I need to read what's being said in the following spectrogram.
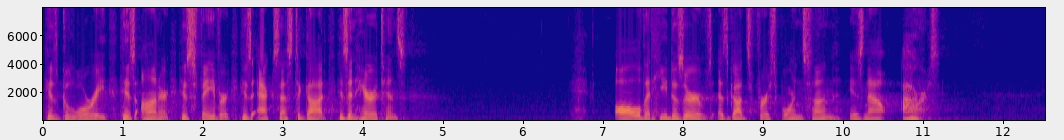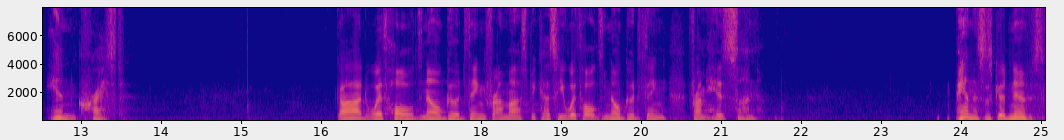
his glory, his honor, his favor, his access to God, his inheritance. All that he deserves as God's firstborn son is now ours in Christ. God withholds no good thing from us because he withholds no good thing from his son. Man, this is good news.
